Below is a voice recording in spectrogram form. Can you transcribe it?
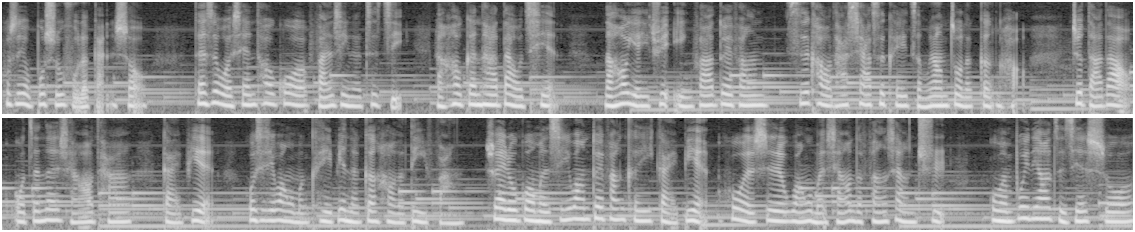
或是有不舒服的感受，但是我先透过反省了自己，然后跟他道歉，然后也去引发对方思考，他下次可以怎么样做得更好，就达到我真的想要他改变，或是希望我们可以变得更好的地方。所以，如果我们希望对方可以改变，或者是往我们想要的方向去，我们不一定要直接说，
